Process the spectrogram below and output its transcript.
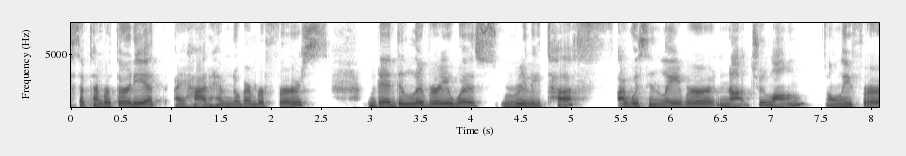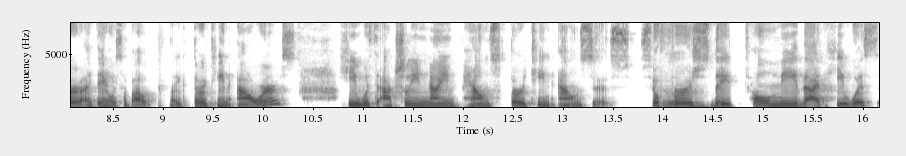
September 30th. I had him November 1st. The delivery was really tough. I was in labor not too long, only for, I think it was about like 13 hours he was actually nine pounds, 13 ounces. So, Ooh. first, they told me that he was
